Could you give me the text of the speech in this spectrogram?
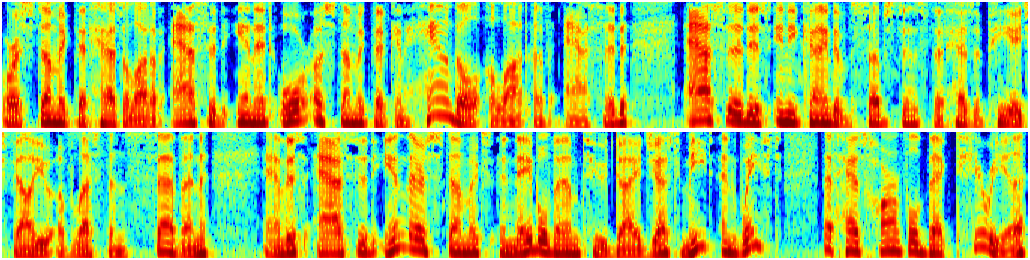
or a stomach that has a lot of acid in it, or a stomach that can handle a lot of acid. Acid is any kind of substance that has a pH value of less than 7, and this acid in their stomachs enable them to digest meat and waste that has harmful bacteria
